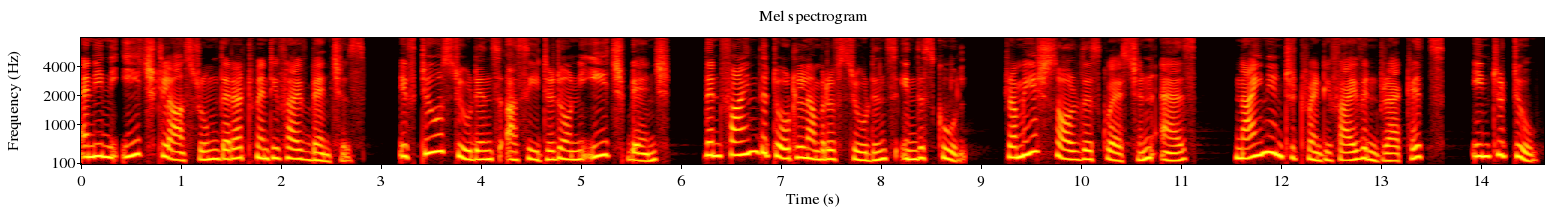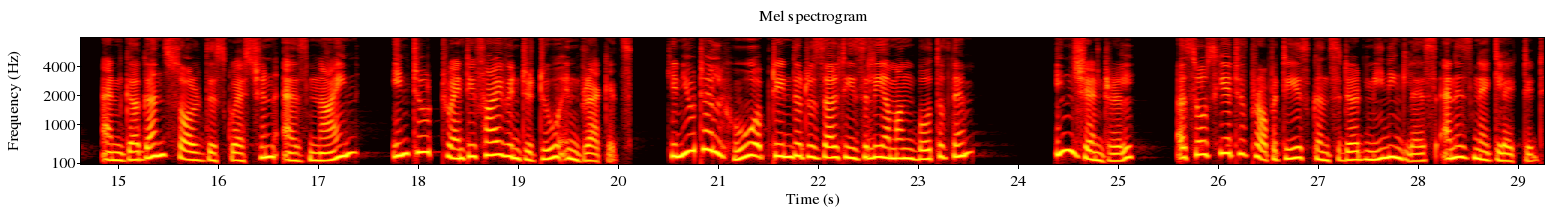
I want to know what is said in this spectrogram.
and in each classroom there are 25 benches. If two students are seated on each bench, then find the total number of students in the school. Ramesh solved this question as 9 into 25 in brackets into 2 and Gagan solved this question as 9 into 25 into 2 in brackets. Can you tell who obtained the result easily among both of them? In general, associative property is considered meaningless and is neglected.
